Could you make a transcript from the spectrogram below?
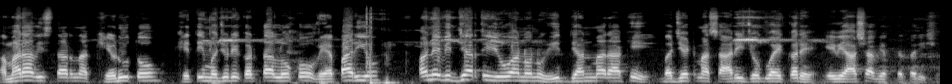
અમારા વિસ્તારના ખેડૂતો, ખેતી મજૂરી કરતા લોકો, વેપારીઓ અને વિદ્યાર્થી યુવાનોનું હિત ધ્યાનમાં રાખી બજેટમાં સારી જોગવાઈ કરે એવી આશા વ્યક્ત કરી છે.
